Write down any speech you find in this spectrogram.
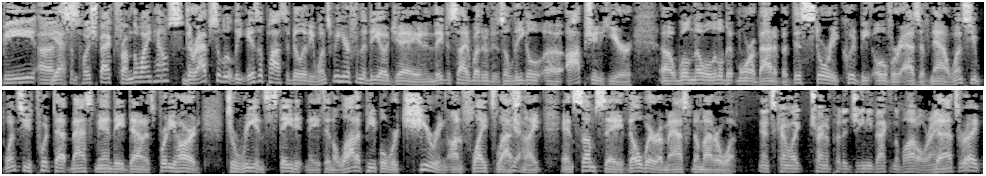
be uh, yes. some pushback from the White House? There absolutely is a possibility. Once we hear from the DOJ and they decide whether there's a legal uh, option here, uh, we'll know a little bit more about it. But this story could be over as of now. Once you once you put that mask mandate down, it's pretty hard to reinstate it, Nathan. A lot of people were cheering on flights last yeah. night, and some say they'll wear a mask no matter what. It's kind of like trying to put a genie back in the bottle, right? That's right.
